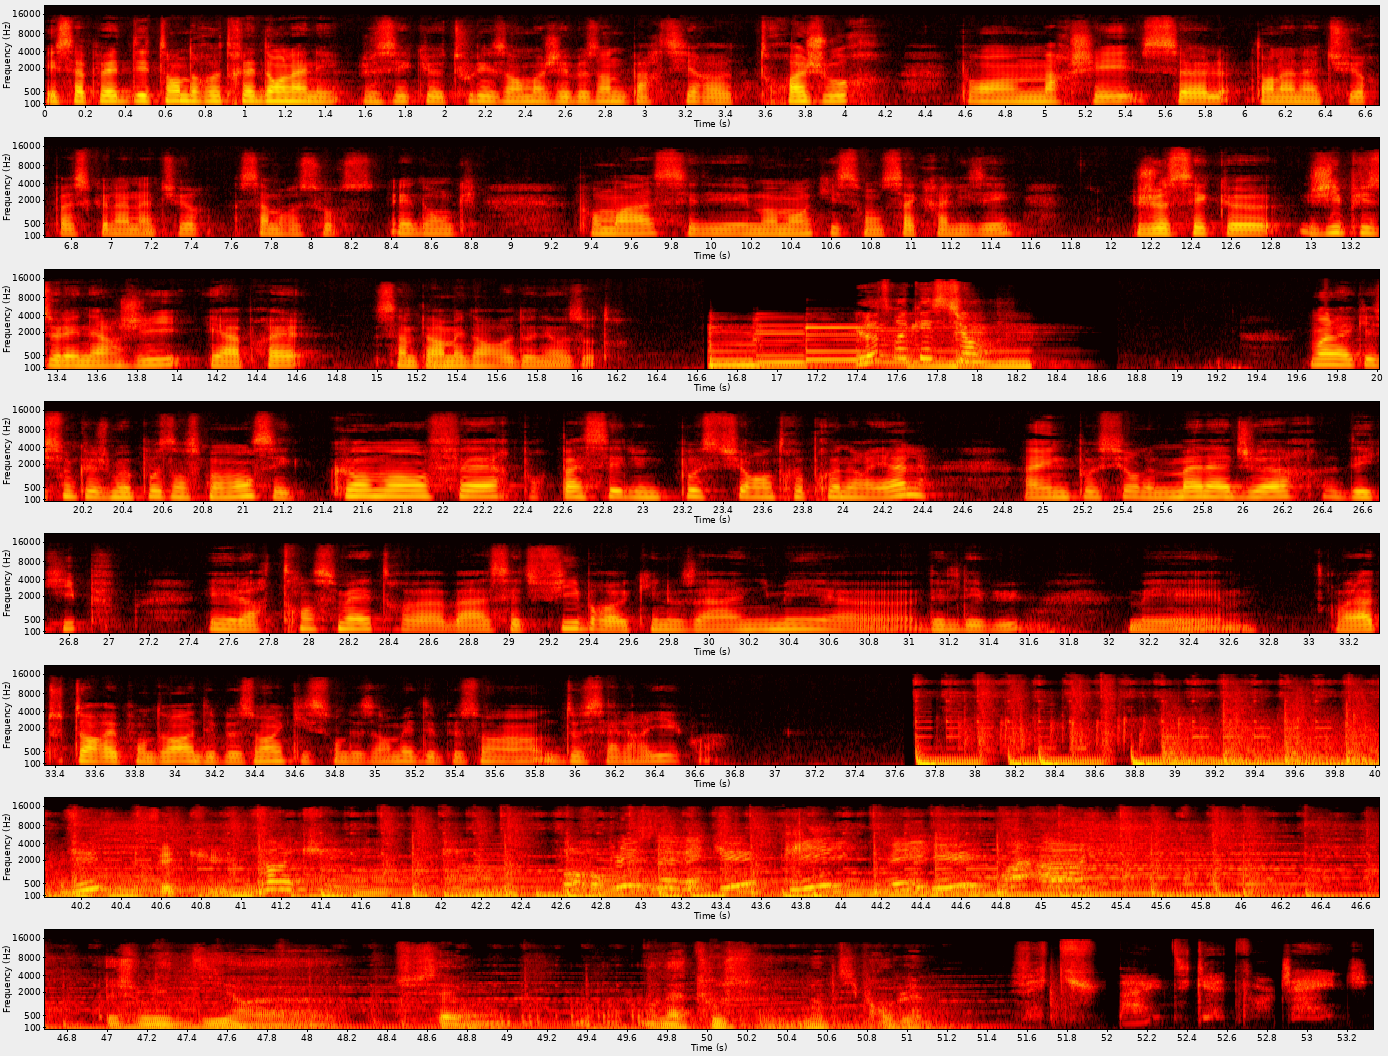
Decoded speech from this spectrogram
et ça peut être des temps de retrait dans l'année. Je sais que tous les ans, moi, j'ai besoin de partir euh, trois jours pour marcher seul dans la nature, parce que la nature, ça me ressource. Et donc, pour moi, c'est des moments qui sont sacralisés je sais que j'y puise de l'énergie et après, ça me permet d'en redonner aux autres. L'autre question. Moi, la question que je me pose en ce moment, c'est comment faire pour passer d'une posture entrepreneuriale à une posture de manager d'équipe et leur transmettre euh, bah, cette fibre qui nous a animés euh, dès le début. Mais voilà, tout en répondant à des besoins qui sont désormais des besoins de salariés, quoi. Vu, vécu, vaincu. Pour plus de vécu, clique vécu.org. Je voulais te dire, euh, tu sais, on, a tous nos petits problèmes. Vécu. Buy ticket for change.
